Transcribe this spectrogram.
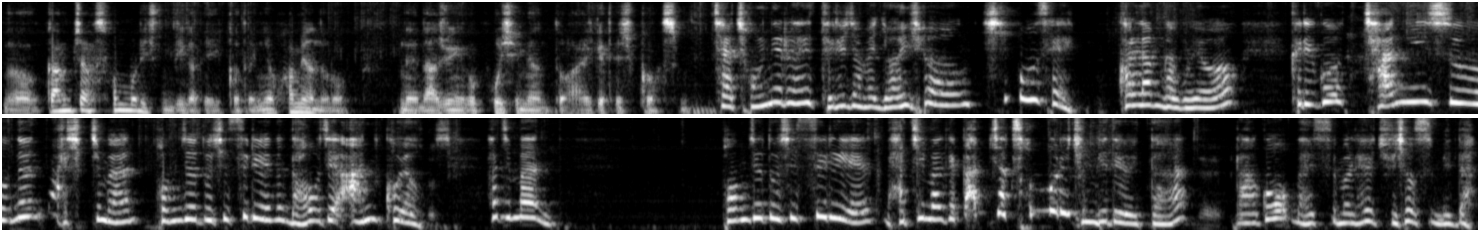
어, 깜짝 선물이 준비가 돼 있거든요. 화면으로. 네, 나중에 그거 보시면 또 알게 되실 것 같습니다. 자, 정리를 해드리자면 연령 15세 관람가고요. 그리고 장이수는 아쉽지만 범죄도시 3에는 나오지 않고요. 하지만 범죄도시 3에 마지막에 깜짝 선물이 준비되어 네. 있다라고 말씀을 해주셨습니다.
